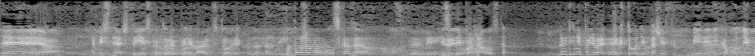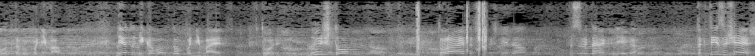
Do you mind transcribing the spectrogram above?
не, объяснять, что есть, которые понимают в Торе. Он должен ему сказать, извини, пожалуйста, Люди не понимают, никто, не, даже если в мире никого не было, кто бы понимал. Нету никого, кто понимает в Торе. Ну и что? Тора это Всевышний дал. Это святая книга. Так ты изучаешь.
